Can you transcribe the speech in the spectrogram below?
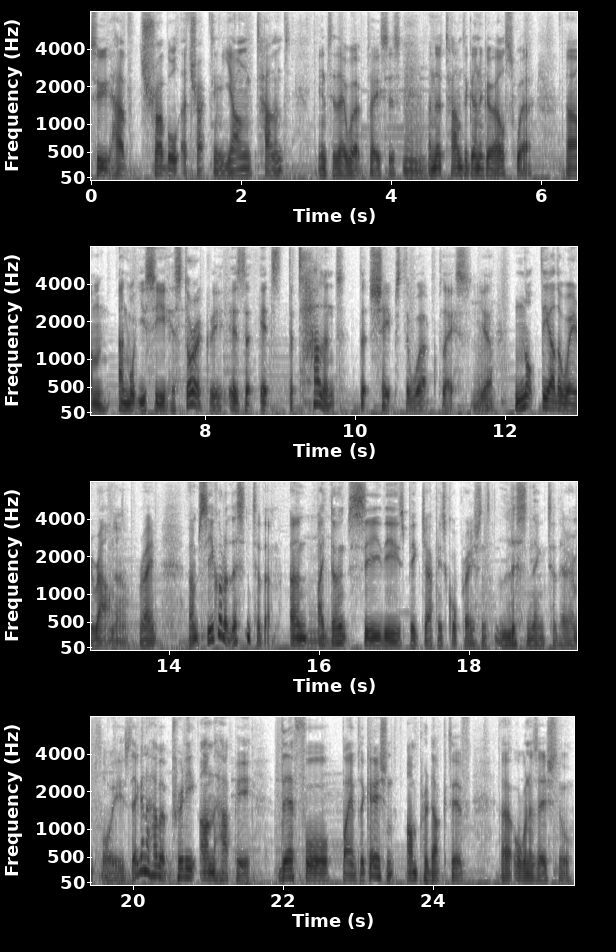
to have trouble attracting young talent into their workplaces, and their talent are going to go elsewhere. Um, and what you see historically is that it's the talent that shapes the workplace, mm. yeah, not the other way around, No. right? Um, so you got to listen to them, and mm. I don't see these big Japanese corporations listening to their employees. They're going to have a mm. pretty unhappy, therefore, by implication, unproductive uh, organizational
